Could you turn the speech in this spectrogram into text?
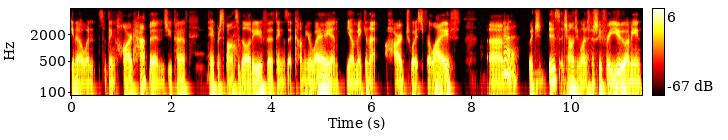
you know, when something hard happens, you kind of take responsibility for the things that come your way and, you know, making that hard choice for life. Um, yeah which is a challenging one, especially for you. I mean,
